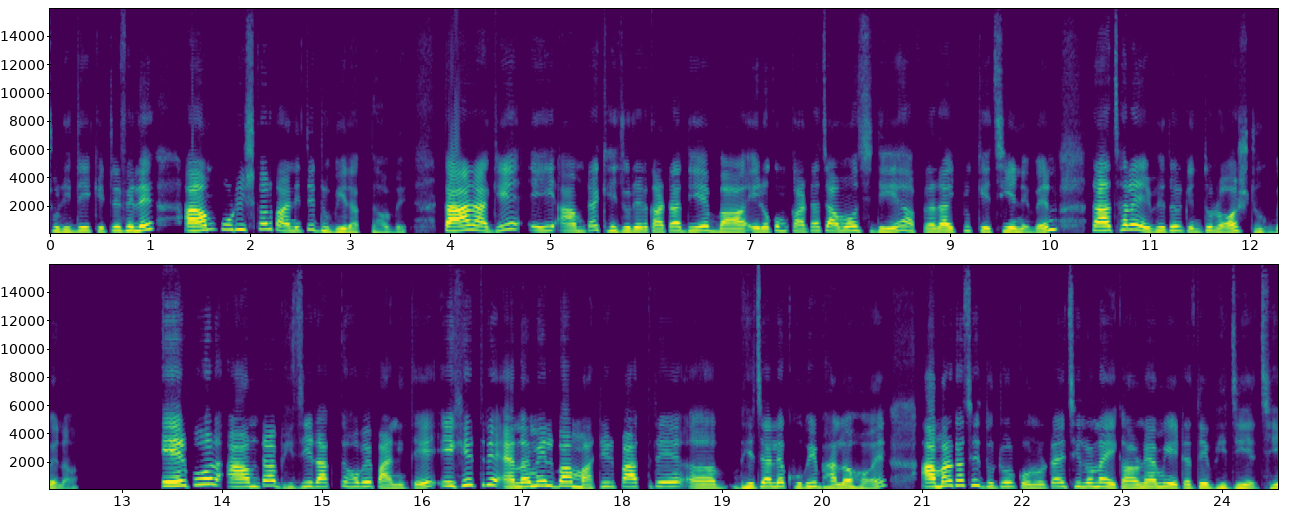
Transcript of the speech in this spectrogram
ছুরি দিয়ে কেটে ফেলে আম পরিষ্কার পানিতে ডুবিয়ে রাখতে হবে। তার আগে এই আমটা খেজুরের কাটা দিয়ে বা এরকম কাটা চামচ দিয়ে আপনারা একটু কেচিয়ে নেবেন। তাছাড়া এর ভেতর কিন্তু রস ঢুকবে না। এরপর আমটা ভিজিয়ে রাখতে হবে পানিতে। এক্ষেত্রে এনামেল বা মাটির পাত্রে ভেজালে খুবই ভালো হয়। আমার কাছে দুটোর কোনোটাই ছিল না এই কারণে আমি এটাতে ভিজিয়েছি।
